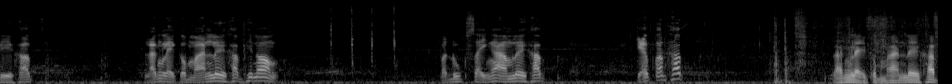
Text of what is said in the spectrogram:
นี่ครับ หลังแหลกก็หมันเลยครับพี่น้องปลาดุกใส่งามเลยครับเก็บกันครับ หลังแหลกก็หมันเลยครับ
